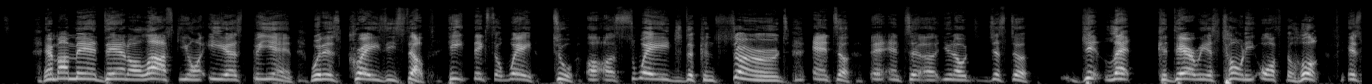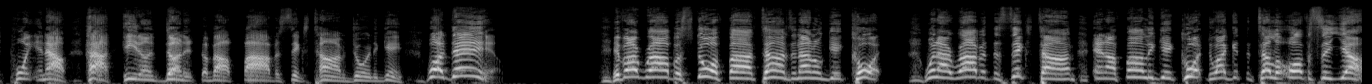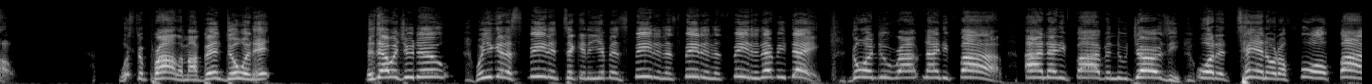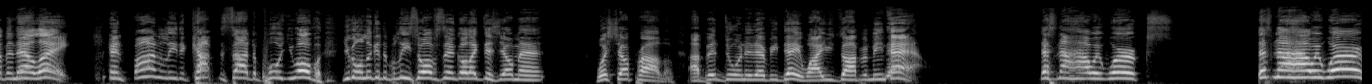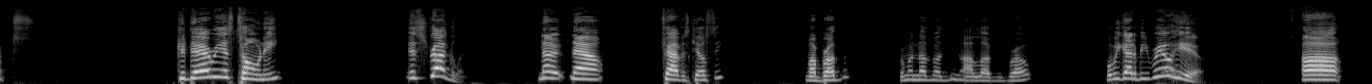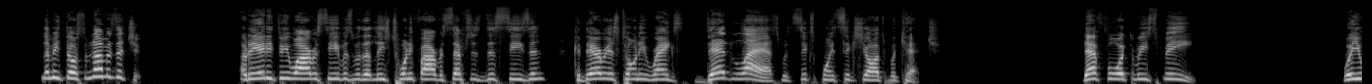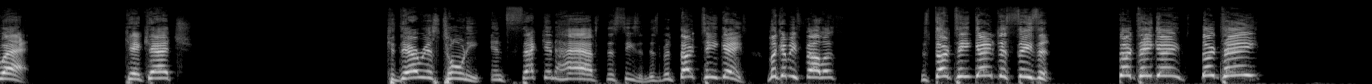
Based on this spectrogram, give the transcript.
And my man Dan Orlovsky on ESPN with his crazy stuff. He thinks a way to uh, assuage the concerns and to and to uh, you know just to get let Kadarius Toney off the hook is pointing out how he done done it about five or six times during the game. Well, damn. If I rob a store five times and I don't get caught, when I rob it the sixth time and I finally get caught, do I get to tell the officer, yo, what's the problem? I've been doing it. Is that what you do? When you get a speeding ticket and you've been speeding and speeding and speeding every day, going to Route 95, I 95 in New Jersey, or the 10 or the 405 in LA, and finally the cop decide to pull you over, you're going to look at the police officer and go like this, yo, man, what's your problem? I've been doing it every day. Why are you stopping me now? That's not how it works. That's not how it works. Kadarius Toney is struggling. Now, now, Travis Kelce, my brother from another mother. You know I love you, bro. But we got to be real here. Uh, let me throw some numbers at you. Of the 83 wide receivers with at least 25 receptions this season, Kadarius Toney ranks dead last with 6.6 yards per catch. That 4-3 speed. Where you at? Can't catch? Kadarius Toney in second halves this season. There's been 13 games. Look at me, fellas. There's 13 games this season. 13 games. 13.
